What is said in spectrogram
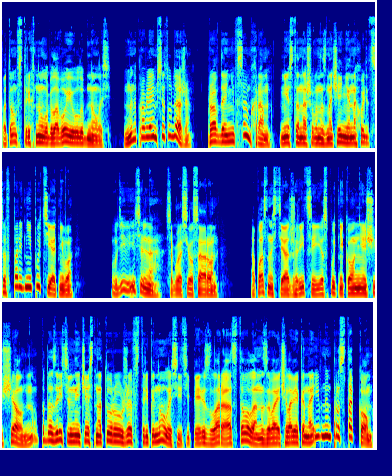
Потом встряхнула головой и улыбнулась. «Мы направляемся туда же. Правда, не в сам храм. Место нашего назначения находится в паре дней пути от него». «Удивительно», — согласился Арон. Опасности от жрицы и ее спутника он не ощущал, но подозрительная часть натуры уже встрепенулась и теперь злорадствовала, называя человека наивным простаком.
